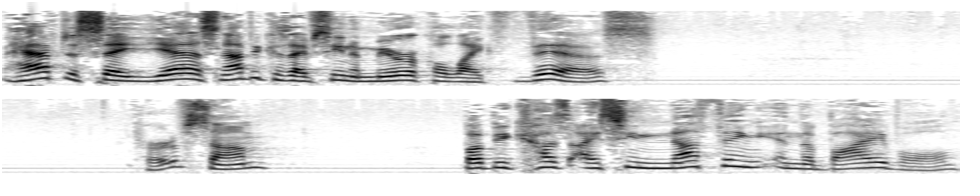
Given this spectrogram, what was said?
have to say yes, not because I've seen a miracle like this. I've heard of some, but because I see nothing in the Bible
